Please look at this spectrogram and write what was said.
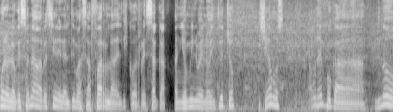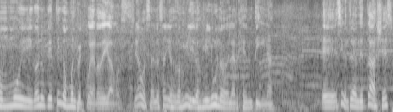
Bueno, lo que sonaba recién era el tema Zafarla del disco de Resaca, año 1998. Y llegamos a una época no muy. con que tenga un buen recuerdo, digamos. Llegamos a los años 2000 y 2001 de la Argentina. Eh, sin entrar en detalles,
